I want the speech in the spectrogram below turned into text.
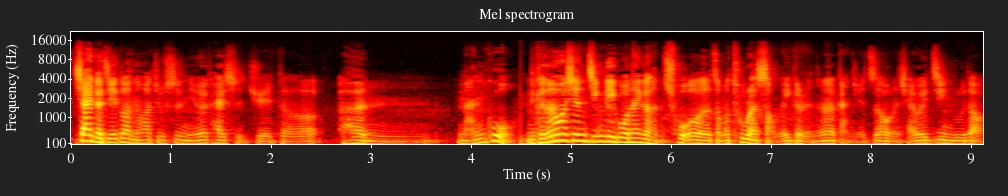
下一个阶段的话，就是你会开始觉得很。难过，你可能会先经历过那个很错愕，怎么突然少了一个人的那个感觉之后你，才会进入到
